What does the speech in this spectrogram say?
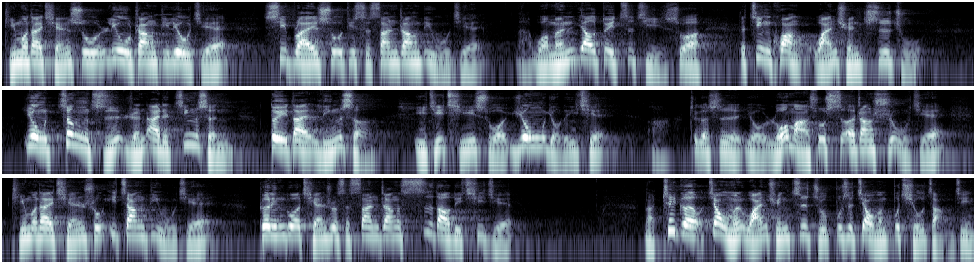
提摩太前书六章第六节，希伯来书第十三章第五节我们要对自己说。的境况完全知足，用正直仁爱的精神对待邻舍以及其所拥有的一切啊，这个是有罗马书十二章十五节，提摩太前书一章第五节，哥林多前书是三章四到第七节。那这个叫我们完全知足，不是叫我们不求长进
